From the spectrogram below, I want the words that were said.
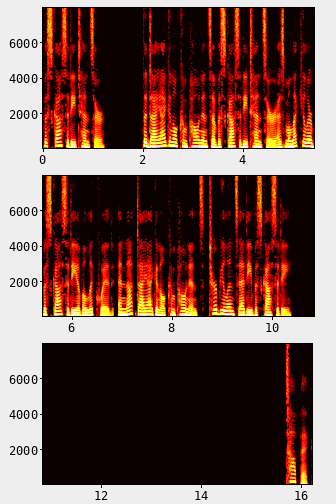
viscosity tensor the diagonal components of viscosity tensor is molecular viscosity of a liquid, and not diagonal components, turbulence eddy viscosity. Topic.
